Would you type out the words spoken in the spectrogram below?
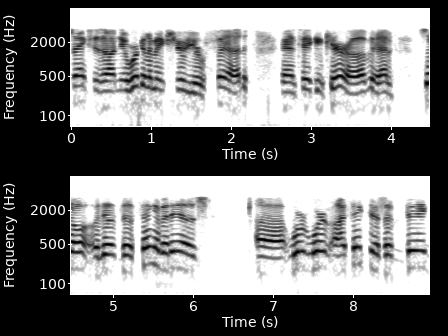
sanctions on you, we're going to make sure you're fed and taken care of. And so the the thing of it is, uh, we're we're I think there's a big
